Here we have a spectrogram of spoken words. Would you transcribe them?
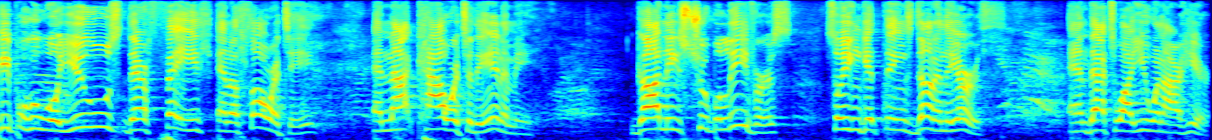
People who will use their faith and authority and not cower to the enemy. God needs true believers so he can get things done in the earth. And that's why you and I are here.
